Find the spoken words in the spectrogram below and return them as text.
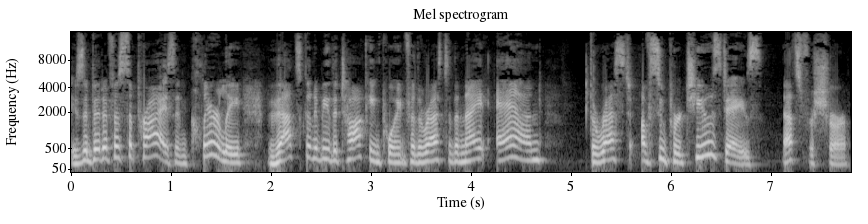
is a bit of a surprise. And clearly, that's going to be the talking point for the rest of the night and the rest of Super Tuesdays. That's for sure.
